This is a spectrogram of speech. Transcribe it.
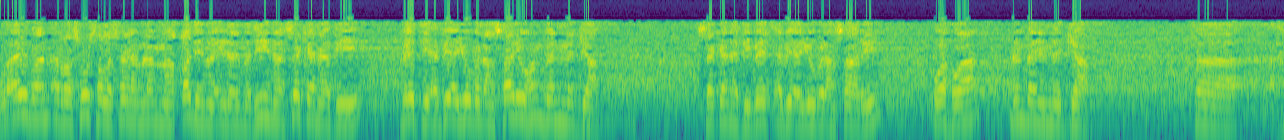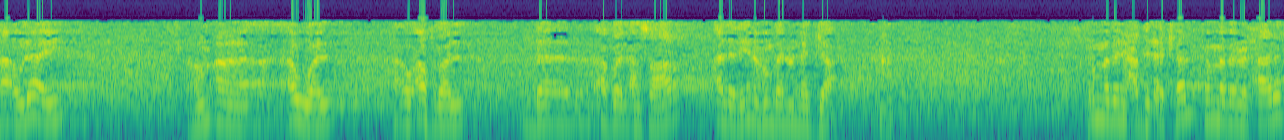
وأيضا الرسول صلى الله عليه وسلم لما قدم إلى المدينة سكن في بيت أبي أيوب الأنصاري وهم بن النجار. سكن في بيت أبي أيوب الأنصاري وهو من بني النجار. فهؤلاء هم أول أو أفضل أفضل الأنصار الذين هم بنو النجار. نعم. ثم بني عبد الأشهل ثم بنو الحارث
